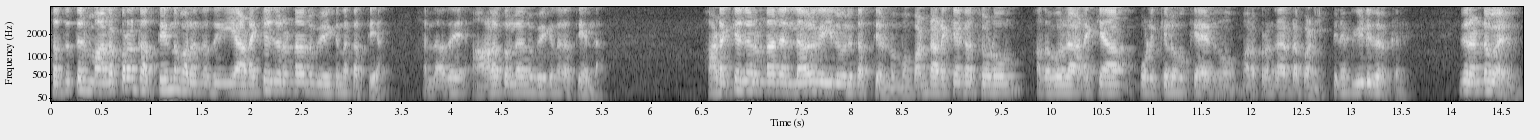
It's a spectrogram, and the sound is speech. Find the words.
സത്യത്തിൽ മലപ്പുറം കത്തി എന്ന് പറയുന്നത് ഈ അടയ്ക്ക ചുരണ്ടാൻ ഉപയോഗിക്കുന്ന കത്തിയാണ്. അല്ലാതെ ആളെ കൊല്ലാൻ ഉപയോഗിക്കുന്ന കത്തിയല്ല. അടയ്ക്ക ചുരണ്ടാൻ എല്ലാവരുടെ കയ്യിലും ഒരു കത്തിയുണ്ട്. പണ്ട് അടയ്ക്ക കച്ചവടവും അതുപോലെ അടയ്ക്ക പൊളിക്കലും ഒക്കെ ആയിരുന്നു മലപ്പുറംകാരുടെ പണി. പിന്നെ വീട് തീർക്കൽ ഇത് രണ്ടുമായിരുന്നു.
